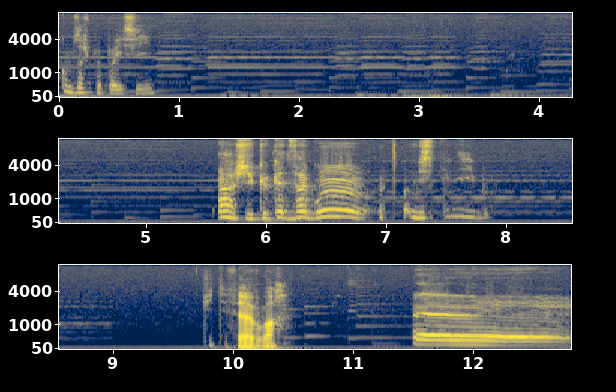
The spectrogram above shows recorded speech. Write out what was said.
Comme ça, je peux pas ici. Ah, j'ai que 4 wagons disponibles. Tu t'es fait avoir. Euh...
